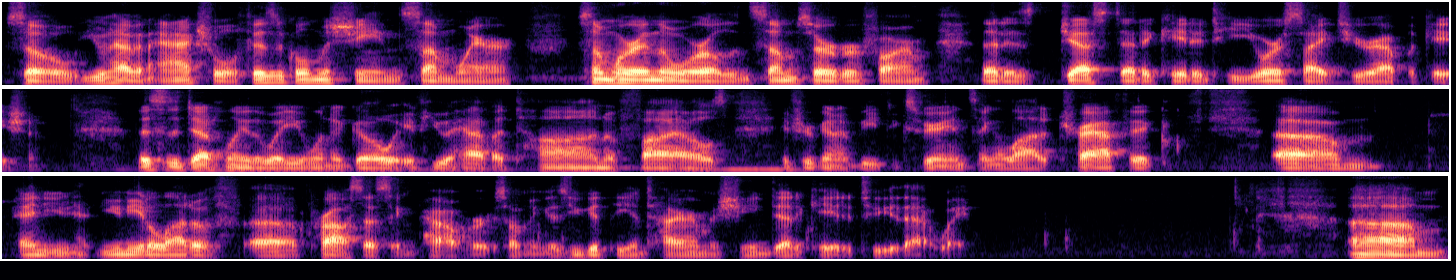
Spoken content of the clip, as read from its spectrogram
so you have an actual physical machine somewhere, somewhere in the world, in some server farm that is just dedicated to your site, to your application. This is definitely the way you want to go if you have a ton of files, if you're going to be experiencing a lot of traffic. Um, and you you need a lot of uh, processing power or something because you get the entire machine dedicated to you that way. Um,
